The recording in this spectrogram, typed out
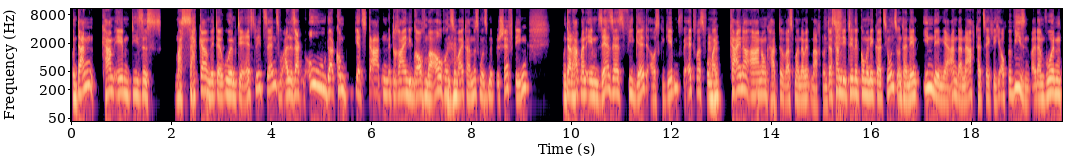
Und dann kam eben dieses Massaker mit der UMTS-Lizenz, wo alle sagten, oh, da kommt jetzt Daten mit rein, die brauchen wir auch und so Mhm. weiter, da müssen wir uns mit beschäftigen. Und dann hat man eben sehr, sehr viel Geld ausgegeben für etwas, wo Mhm. man keine Ahnung hatte, was man damit macht. Und das haben die Telekommunikationsunternehmen in den Jahren danach tatsächlich auch bewiesen, weil dann wurden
